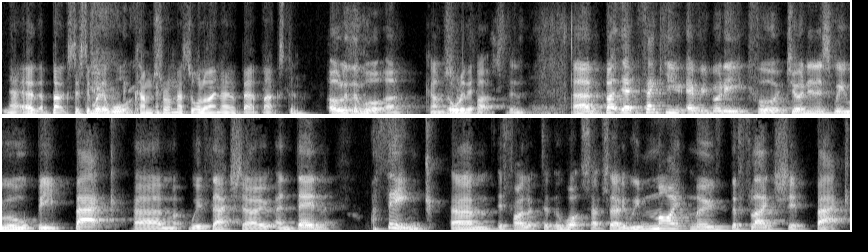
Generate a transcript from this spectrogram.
no. Uh, Buxton, where the water comes from. That's all I know about Buxton. All of the water comes all from of it. Buxton. Um, but yeah, thank you everybody for joining us. We will be back um, with that show, and then I think um, if I looked at the WhatsApps earlier, we might move the flagship back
